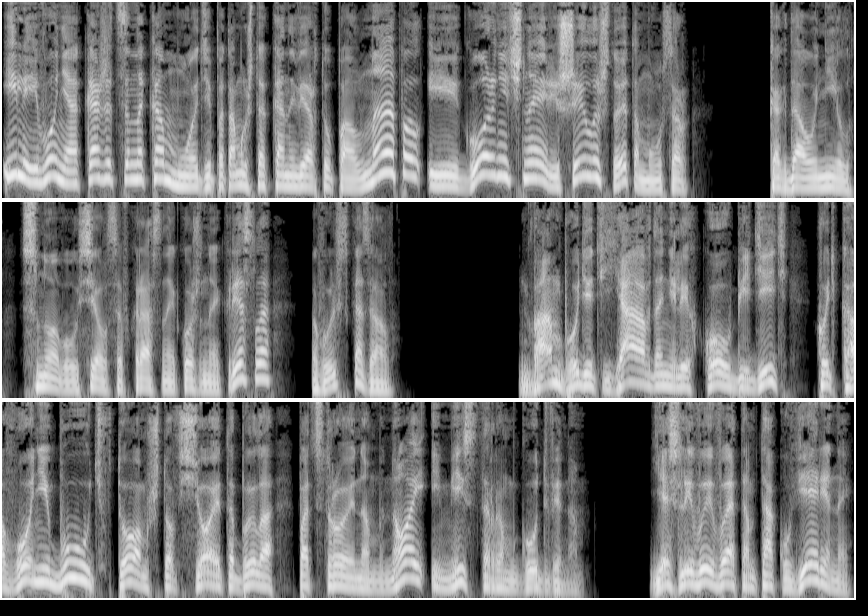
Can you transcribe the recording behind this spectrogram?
или его не окажется на комоде, потому что конверт упал на пол, и горничная решила, что это мусор. Когда Унил снова уселся в красное кожаное кресло, Вульф сказал. «Вам будет явно нелегко убедить хоть кого-нибудь в том, что все это было подстроено мной и мистером Гудвином. Если вы в этом так уверены,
